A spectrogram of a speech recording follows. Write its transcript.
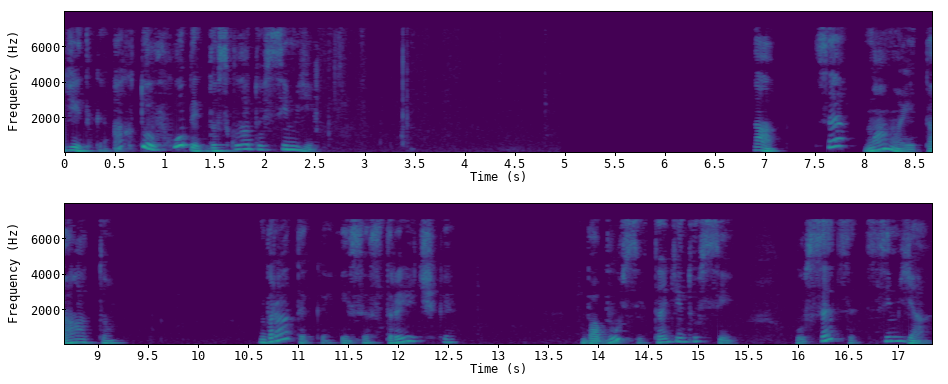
Дітки, а хто входить до складу сім'ї? Так, це мама і тато, братики і сестрички, бабусі та дідусі. Усе це сім'я,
